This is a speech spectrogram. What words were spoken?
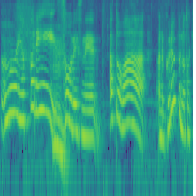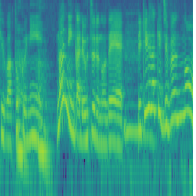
うん、やっぱり、うん。そうですね。あとはあのグループの時は特に何人かで映るので、うん。できるだけ自分の,、う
